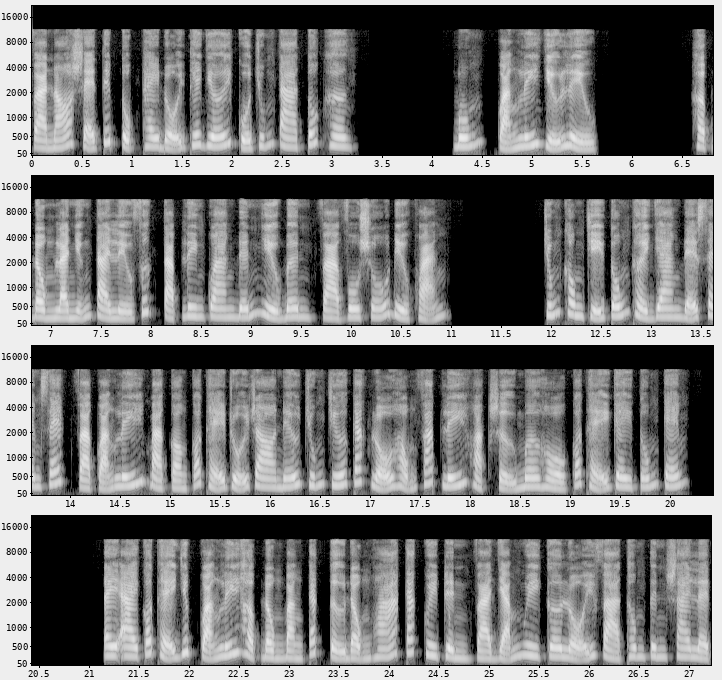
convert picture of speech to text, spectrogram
và nó sẽ tiếp tục thay đổi thế giới của chúng ta tốt hơn. 4. Quản lý dữ liệu. Hợp đồng là những tài liệu phức tạp liên quan đến nhiều bên và vô số điều khoản. Chúng không chỉ tốn thời gian để xem xét và quản lý mà còn có thể rủi ro nếu chúng chứa các lỗ hổng pháp lý hoặc sự mơ hồ có thể gây tốn kém. AI có thể giúp quản lý hợp đồng bằng cách tự động hóa các quy trình và giảm nguy cơ lỗi và thông tin sai lệch.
